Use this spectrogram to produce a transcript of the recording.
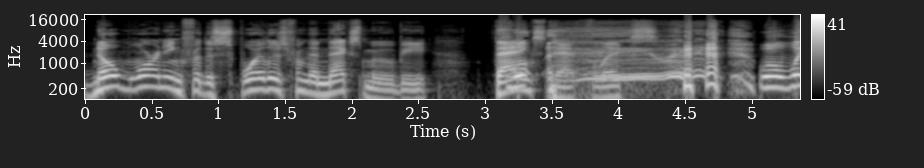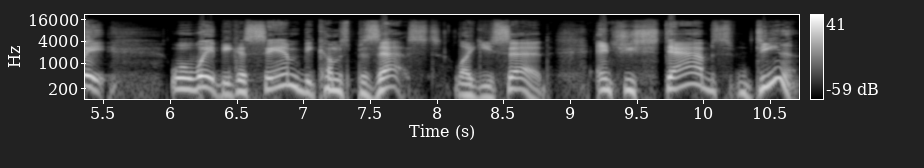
no warning for the spoilers from the next movie. Thanks, Netflix. Well, wait. Well, wait, because Sam becomes possessed, like you said, and she stabs Deena.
